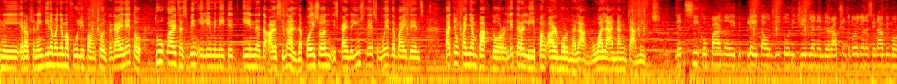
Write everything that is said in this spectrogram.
ni Eruption na hindi naman niya ma-fully function. Kagaya nito, two cards has been eliminated in the arsenal. The poison is kinda useless with the Bidens at yung kanyang backdoor, literally pang armor na lang. Wala nang damage. Let's see kung paano ipi-play down dito ni Jillian and Eruption. Katulad nga ng sinabi mo,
